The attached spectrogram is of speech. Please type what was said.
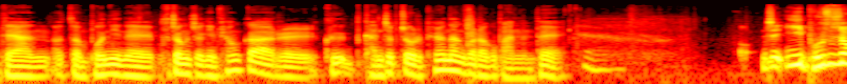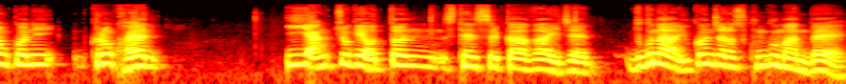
대한 어떤 본인의 부정적인 평가를 그 간접적으로 표현한 거라고 봤는데 어, 이제 이 보수 정권이 그럼 과연 이 양쪽에 어떤 스탠스일까가 이제 누구나 유권자로서 궁금한데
